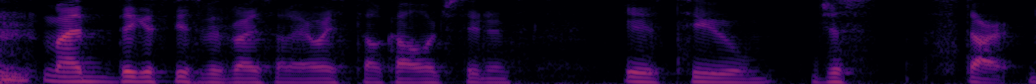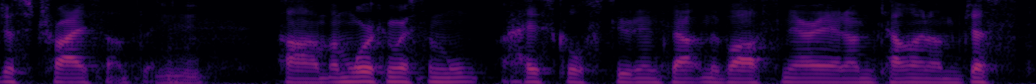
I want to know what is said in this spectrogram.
my biggest piece of advice that I always tell college students is to just start, just try something. Um, I'm working with some high school students out in the Boston area, and I'm telling them just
